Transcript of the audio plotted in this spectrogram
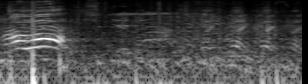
Право! Край, край, край,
